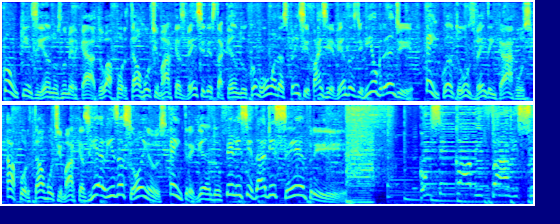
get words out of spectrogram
Com 15 anos no mercado, a Portal Multimarcas vem se destacando como uma das principais revendas de Rio Grande. Enquanto uns vendem carros, a Portal Multimarcas realiza sonhos, entregando felicidade sempre. Com Cicobi Vale Sul,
